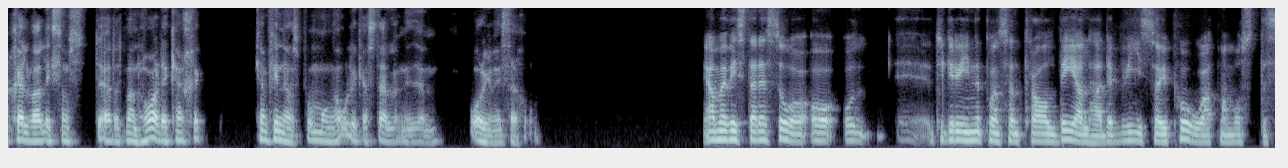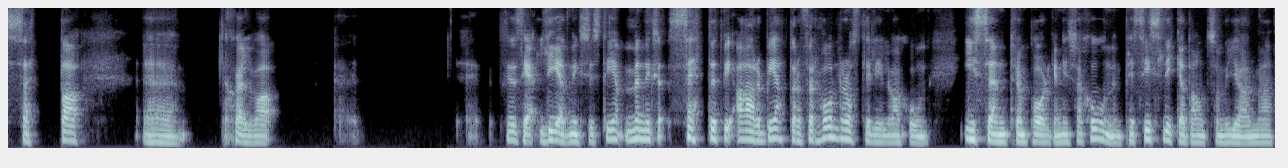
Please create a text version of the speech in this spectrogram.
själva liksom stödet man har, det kanske kan finnas på många olika ställen i en organisation. Ja, men visst är det så. Och, och eh, tycker du är inne på en central del här. Det visar ju på att man måste sätta eh, själva eh, ska säga, ledningssystem, men liksom sättet vi arbetar och förhåller oss till innovation i centrum på organisationen, precis likadant som vi gör med,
